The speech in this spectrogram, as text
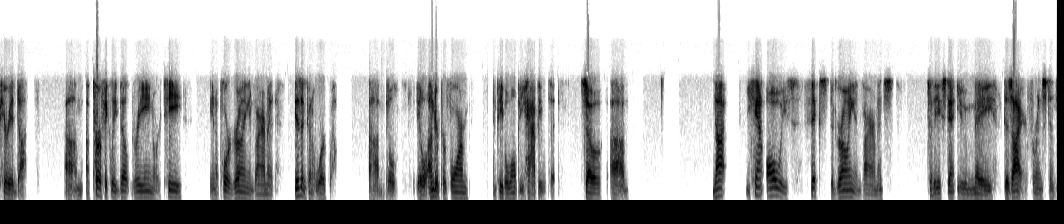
period dot. Um, a perfectly built green or tee in a poor growing environment isn't going to work well. Um, it'll it'll underperform, and people won't be happy with it. So, um, not you can't always fix the growing environments to the extent you may desire. For instance,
